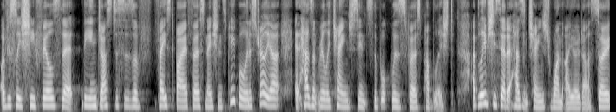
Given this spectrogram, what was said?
obviously she feels that the injustices of faced by First Nations people in Australia, it hasn't really changed since the book was first published. I believe she said it hasn't changed one iota. So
